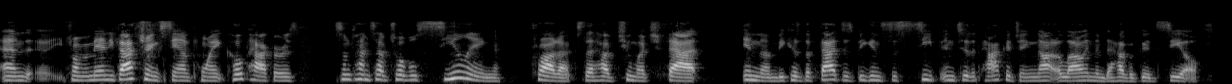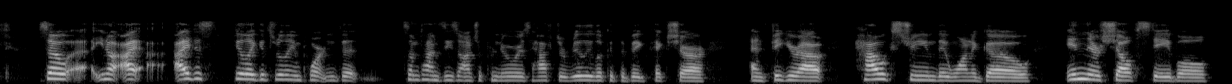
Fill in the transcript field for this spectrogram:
And uh, from a manufacturing standpoint, co-packers sometimes have trouble sealing products that have too much fat in them because the fat just begins to seep into the packaging, not allowing them to have a good seal. So, uh, you know, I I just feel like it's really important that sometimes these entrepreneurs have to really look at the big picture and figure out how extreme they want to go in their shelf stable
